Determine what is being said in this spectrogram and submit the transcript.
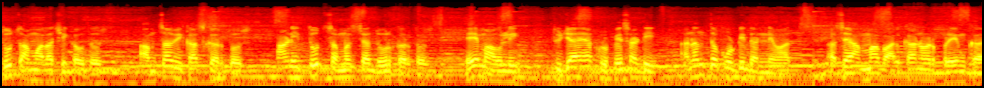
तूच आम्हाला शिकवतोस आमचा विकास करतोस आणि तूच समस्या दूर करतोस. हे माऊली तुझ्या या कृपेसाठी अनंत कोटी धन्यवाद. असे आम्हा बालकांवर प्रेम कर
